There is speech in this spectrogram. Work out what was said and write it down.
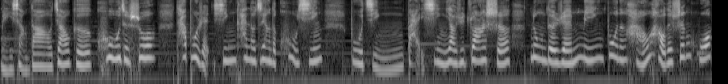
没想到焦哥哭着说：“他不忍心看到这样的酷刑，不仅百姓要去抓蛇，弄得人民不能好好的生活，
